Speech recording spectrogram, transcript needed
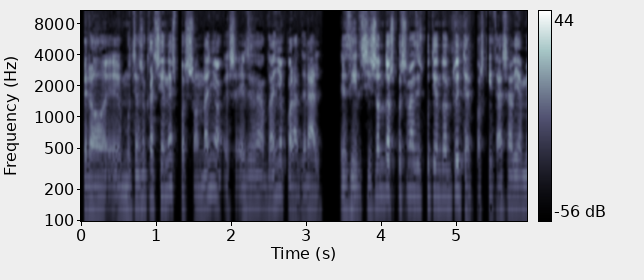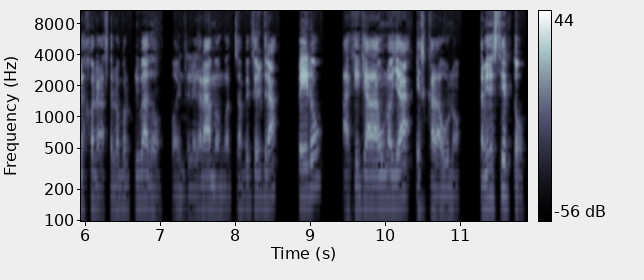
pero en muchas ocasiones pues son daño, es, es daño colateral. Es decir, si son dos personas discutiendo en Twitter, pues quizás haría mejor en hacerlo por privado o en Telegram o en WhatsApp, etcétera, pero aquí cada uno ya es cada uno. También es cierto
